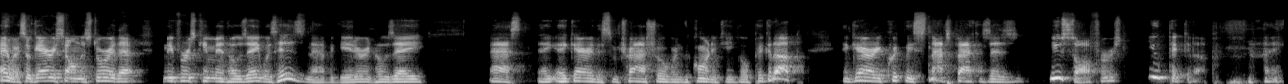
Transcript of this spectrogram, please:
Anyway so gary's telling the story that when he first came in jose was his navigator and jose asked hey, hey gary there's some trash over in the corner. Can you go pick it up? And gary quickly snaps back and says you saw first. You pick it up. Right?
